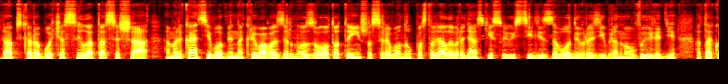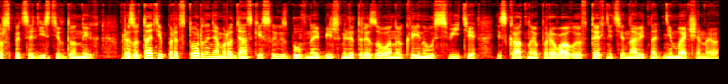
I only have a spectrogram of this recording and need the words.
рабська робоча сила та США. Американці в обмін на криваве зерно, золото та іншу сировину поставляли в радянський союз цілі заводи у розібраному вигляді, а також спеціалістів до них. В результаті перед вторгненням радянський союз був найбільш мілітаризованою країною у світі із кратною перевагою в техніці навіть над Німеччиною.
